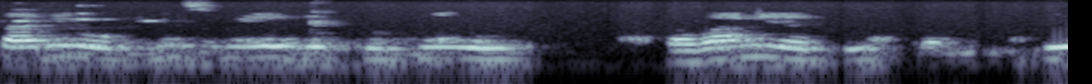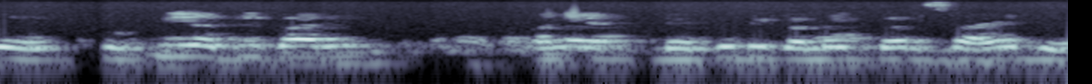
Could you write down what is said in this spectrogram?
તારીખ ઓગણીસમીએ જે ચૂંટણી થવાની હતી તે ચૂંટણી અધિકારી અને ડેપ્યુટી કલેક્ટર સાહેબે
